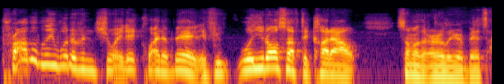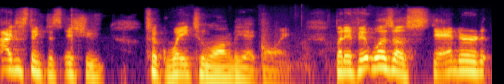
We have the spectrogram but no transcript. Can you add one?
probably would have enjoyed it quite a bit. If you, well, you'd also have to cut out some of the earlier bits. I just think this issue took way too long to get going. But if it was a standard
